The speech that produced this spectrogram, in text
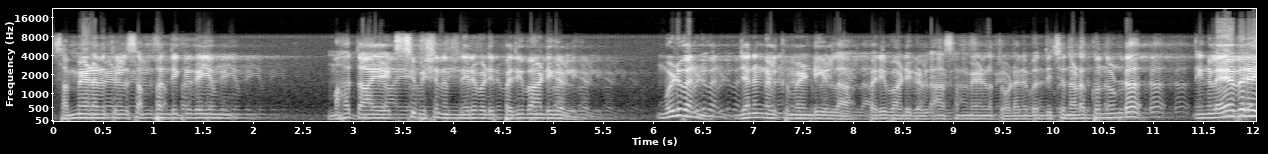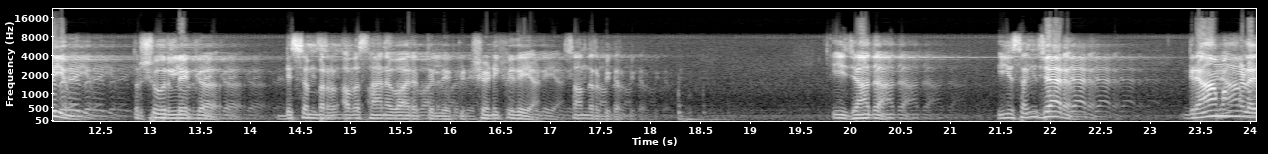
സമ്മേളനത്തിൽ സംബന്ധിക്കുകയും മഹത്തായ എക്സിബിഷനും നിരവധി പരിപാടികൾ മുഴുവൻ ജനങ്ങൾക്കും വേണ്ടിയുള്ള പരിപാടികൾ ആ സമ്മേളനത്തോടനുബന്ധിച്ച് നടക്കുന്നുണ്ട്. നിങ്ങളേവരെയും തൃശൂരിലേക്ക് ഡിസംബർ അവസാന വാരത്തിലേക്ക് ക്ഷണിക്കുകയാണ്. സാന്ദർഭികം. ഈ ജാഥ ഈ സഞ്ചാരം ഗ്രാമങ്ങളെ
